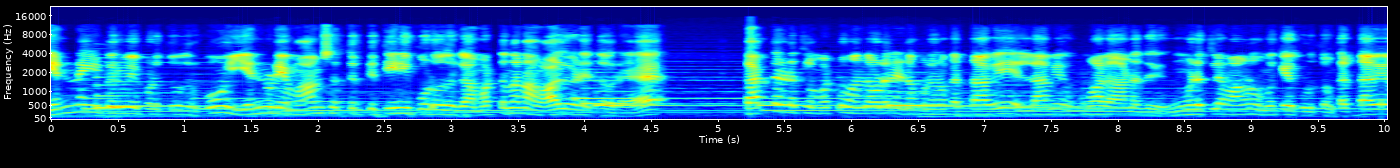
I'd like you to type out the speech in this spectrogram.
என்னை பெருமைப்படுத்துவதற்கும் என்னுடைய மாம்சத்திற்கு தீனி போடுவதற்காக மட்டும்தான் நான் வாழ்வேனே தவிர கர்த்தரிடத்துல மட்டும் வந்த உடனே என்ன பண்ணுவோம்? கர்த்தாவே எல்லாமே உம்மால் ஆனது. உம்மிடத்துல வாங்கணும் உமக்கே கொடுத்தோம். கர்த்தாவே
